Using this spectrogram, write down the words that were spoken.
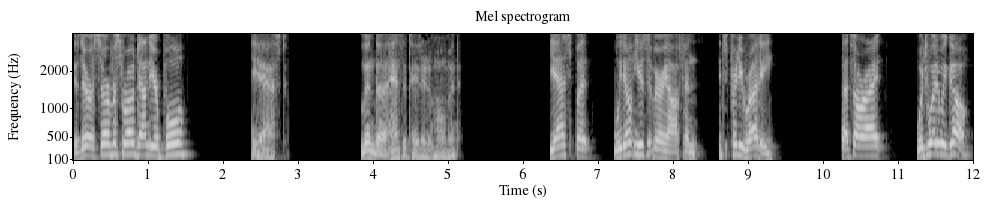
Is there a service road down to your pool? he asked. Linda hesitated a moment. Yes, but we don't use it very often. It's pretty ruddy. That's all right. Which way do we go?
